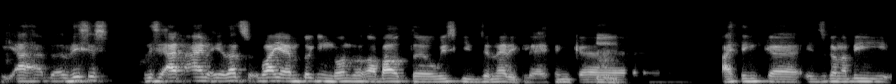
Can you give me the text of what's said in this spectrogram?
Yeah, this is this I, I, that's why I'm talking on about uh, whiskey generically. I think uh, mm. I think uh, it's gonna be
